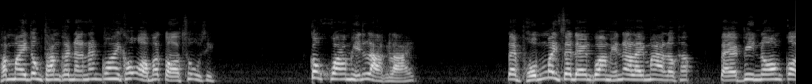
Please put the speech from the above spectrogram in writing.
ทำไมต้องทำขนาดนั้นก็ให้เขาออกมาต่อสู้สิ ก็ความเห็นหลากหลาย แต่ผมไม่แสดงความเห็นอะไรมากแล้วครับ แต่พี่น้องก็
